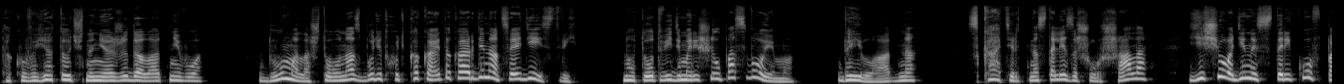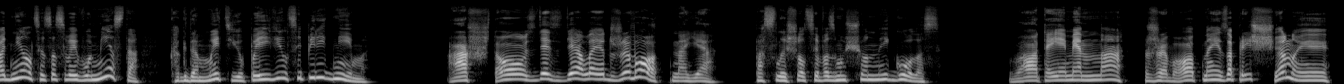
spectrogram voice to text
Такого я точно не ожидала от него. Думала, что у нас будет хоть какая-то координация действий. Но тот, видимо, решил по-своему. Да и ладно. Скатерть на столе зашуршала. Еще один из стариков поднялся со своего места, когда Мэтью появился перед ним. «А что здесь делает животное?» — послышался возмущенный голос. «Вот именно! Животные запрещены!»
